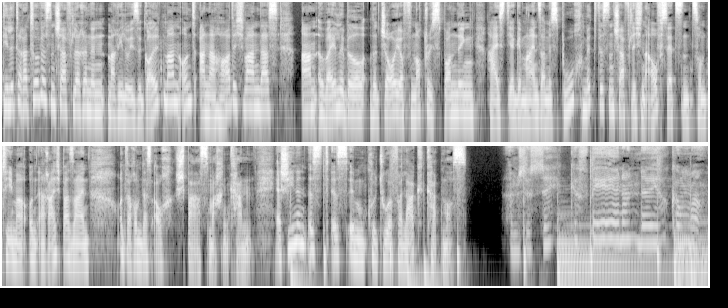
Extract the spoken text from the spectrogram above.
Die Literaturwissenschaftlerinnen Marie-Louise Goldmann und Anna Hordig waren das. Unavailable, The Joy of Not Responding heißt ihr gemeinsames Buch mit wissenschaftlichen Aufsätzen zum Thema Unerreichbarsein und warum das auch Spaß machen kann. Erschienen ist es im Kulturverlag Katmos. I'm so sick of being under your command.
